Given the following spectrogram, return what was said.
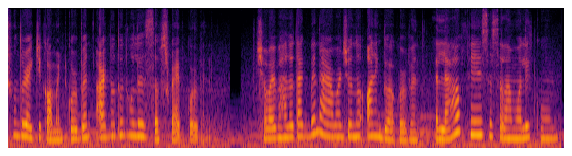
সুন্দর একটি কমেন্ট করবেন আর নতুন হলে সাবস্ক্রাইব করবেন। সবাই ভালো থাকবেন আর আমার জন্য অনেক দোয়া করবেন। আল্লাহ হাফিজ, আসসালামু আলাইকুম।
